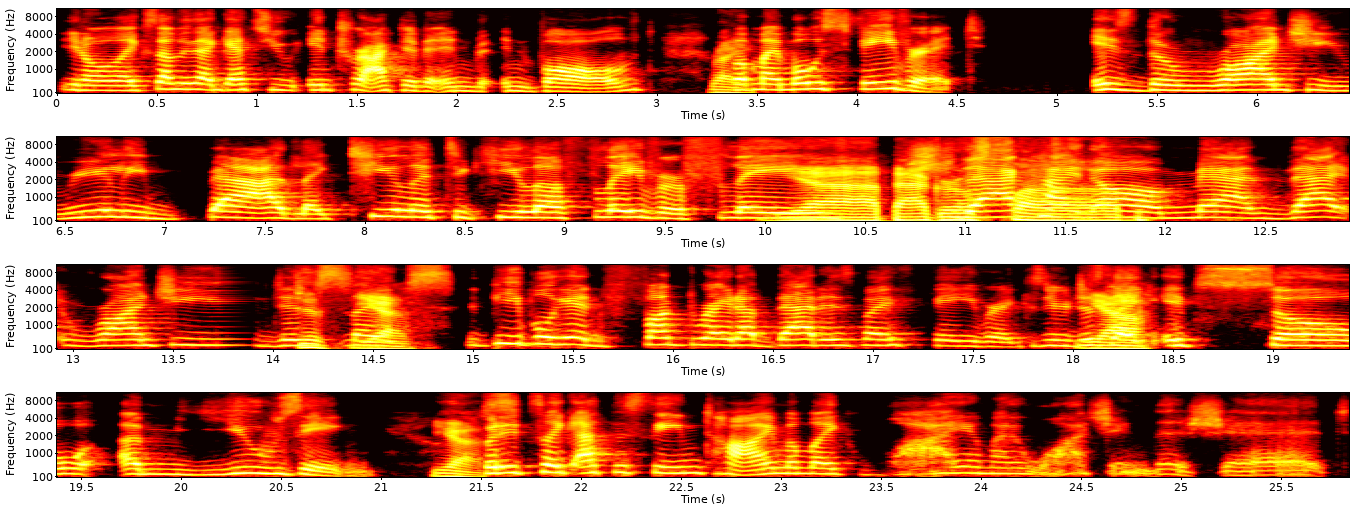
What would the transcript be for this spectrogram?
you know, like something that gets you interactive and involved. Right. But my most favorite is the raunchy, really bad, like Tila Tequila flavor flav. yeah, bad girls that club. kind. Oh man, that raunchy, just, just like yes. people getting fucked right up. That is my favorite because you're just Yeah. like it's so amusing. Yes. But it's like at the same time, I'm like, why am I watching this shit?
